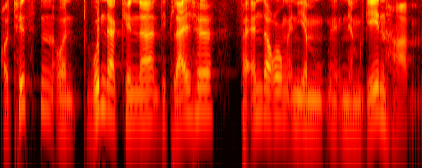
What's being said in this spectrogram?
Autisten und Wunderkinder die gleiche Veränderung in ihrem, in ihrem Gen haben.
